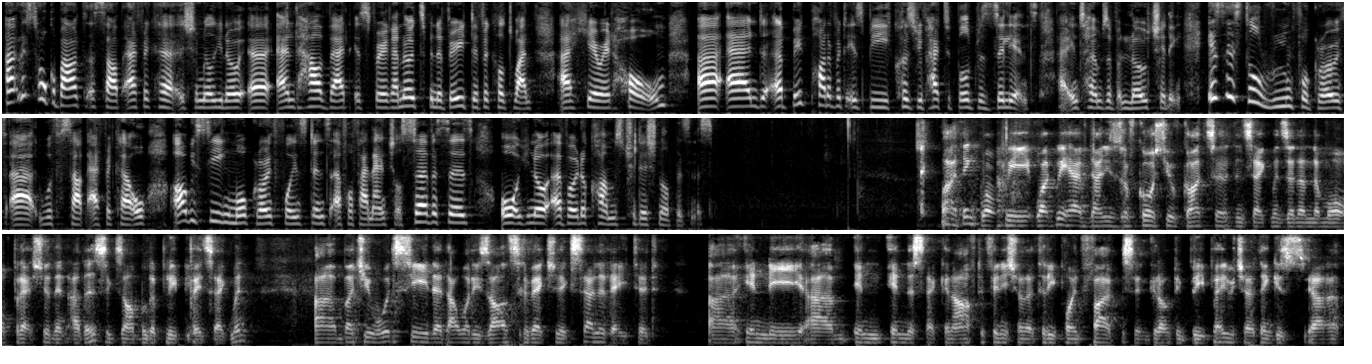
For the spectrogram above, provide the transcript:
Uh, let's talk about uh, South Africa, Shameel, you know, uh, and how that is faring. I know it's been a very difficult one uh, here at home, uh, and a big part of it is because you've had to build resilience uh, in terms of load shedding. Is there still room for growth with South Africa, or are we seeing more growth, for instance, for financial services or, you know, Vodacom's traditional business? Well, I think what we what we have done is, of course, you've got certain segments that are under more pressure than others. Example, the prepaid segment. Uh, but you would see that our results have actually accelerated uh, in the um, in in the second half to finish on a 3.5% growth in prepaid, which I think is uh,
